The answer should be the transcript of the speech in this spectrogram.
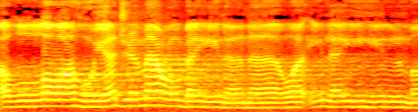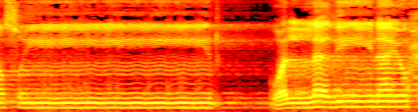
الله يجمع بيننا وإليه المصير. والذين يحاجون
